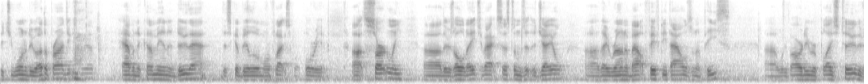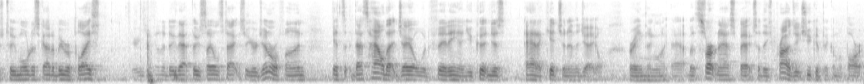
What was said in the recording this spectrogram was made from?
that you want to do other projects with, having to come in and do that, this could be a little more flexible for you. Uh, certainly, uh, there's old HVAC systems at the jail. Uh, they run about fifty thousand apiece. Uh, we've already replaced two. There's two more that's got to be replaced. Are You're gonna do that through sales tax or your general fund. It's, that's how that jail would fit in. You couldn't just add a kitchen in the jail or anything like that. But certain aspects of these projects, you could pick them apart.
